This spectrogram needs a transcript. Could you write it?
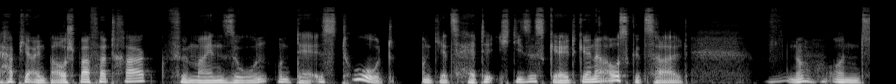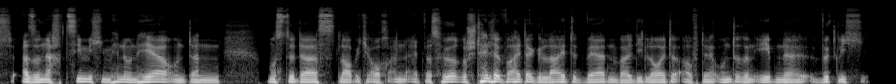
habe hier einen Bausparvertrag für meinen Sohn und der ist tot. Und jetzt hätte ich dieses Geld gerne ausgezahlt. Ne? Und also nach ziemlichem Hin und Her und dann musste das, glaube ich, auch an etwas höhere Stelle weitergeleitet werden, weil die Leute auf der unteren Ebene wirklich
